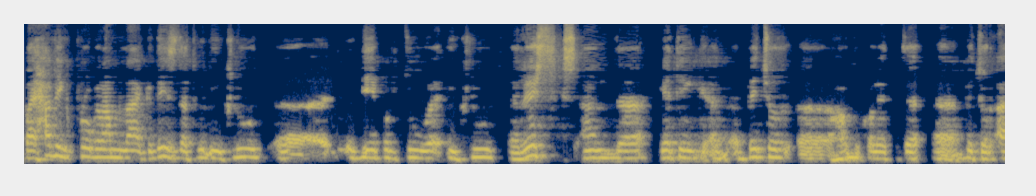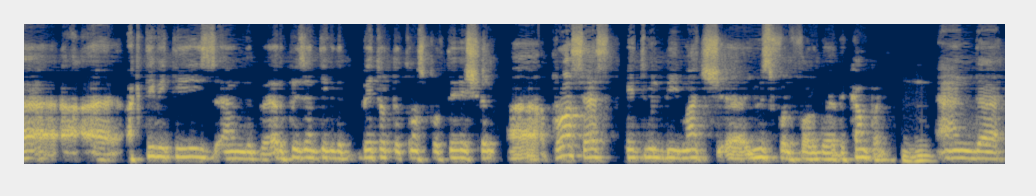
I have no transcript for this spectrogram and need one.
by having a program like this that will include be able to uh, include risks and uh, getting a, a better, uh, how do you call it, better activities and representing the better the transportation process, it will be much useful for the, the company. Mm-hmm. And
